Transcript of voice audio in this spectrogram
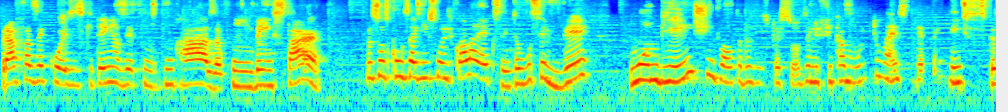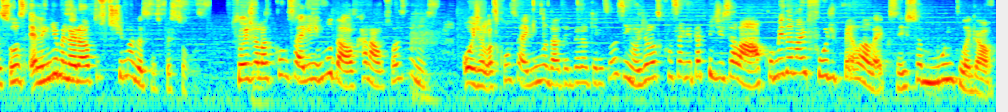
para fazer coisas que tem a ver com, com casa, com bem-estar. As pessoas conseguem isso hoje com a Alexa. Então você vê o ambiente em volta dessas pessoas, ele fica muito mais independente. Essas pessoas, além de melhorar a autoestima dessas pessoas. Porque hoje elas conseguem mudar o canal sozinhas. Hoje elas conseguem mudar a temperatura sozinhas. Hoje elas conseguem até pedir, sei lá, uma comida no iFood pela Alexa. Isso é muito legal.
